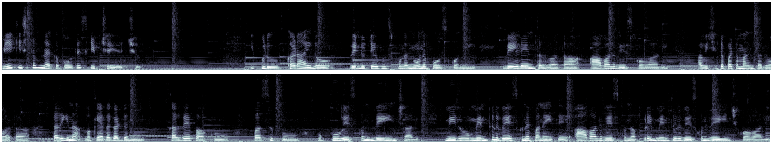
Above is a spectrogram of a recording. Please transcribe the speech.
మీకు ఇష్టం లేకపోతే స్కిప్ చేయొచ్చు. ఇప్పుడు కడాయిలో రెండు టేబుల్ స్పూన్ల నూనె పోసుకొని వేడైన తర్వాత ఆవాలు వేసుకోవాలి. అవి చిటపటమైన తర్వాత తరిగిన ఒక ఎర్రగడ్డను కరివేపాకు పసుపు ఉప్పు వేసుకొని వేయించాలి. మీరు మెంతులు వేసుకునే పని అయితే ఆవాలు వేసుకున్నప్పుడే మెంతులు వేసుకొని వేయించుకోవాలి.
